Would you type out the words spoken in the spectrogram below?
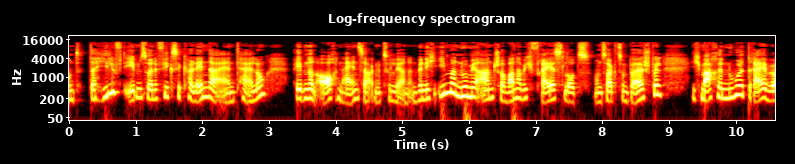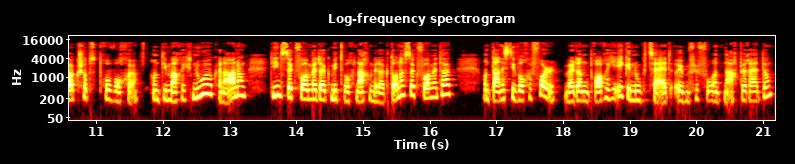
Und da hilft eben so eine fixe Kalendereinteilung, eben dann auch Nein sagen zu lernen. Wenn ich immer nur mir anschaue, wann habe ich freie Slots und sage zum Beispiel, ich mache nur drei Workshops pro Woche und die mache ich nur, keine Ahnung, Dienstagvormittag, Mittwochnachmittag, Donnerstagvormittag und dann ist die Woche voll, weil dann brauche ich eh genug Zeit eben für Vor- und Nachbereitung,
